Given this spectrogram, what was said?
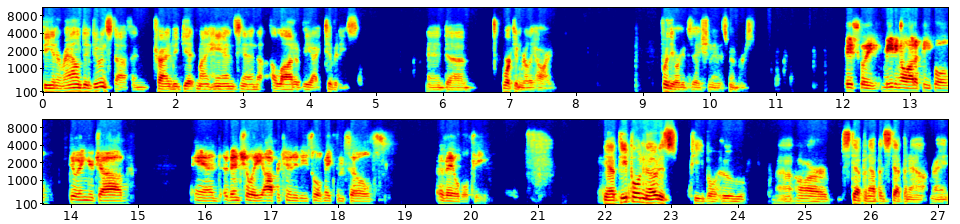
being around and doing stuff and trying to get my hands in a lot of the activities and um, working really hard for the organization and its members. Basically, meeting a lot of people, doing your job, and eventually opportunities will make themselves available to you. Yeah, people notice people who uh, are stepping up and stepping out, right?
